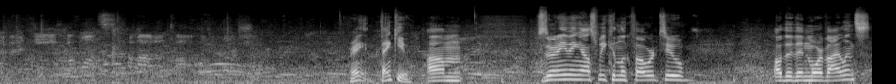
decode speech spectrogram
and he, he wants to come out on top. Great, thank you. Um, is there anything else we can look forward to other than more violence?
